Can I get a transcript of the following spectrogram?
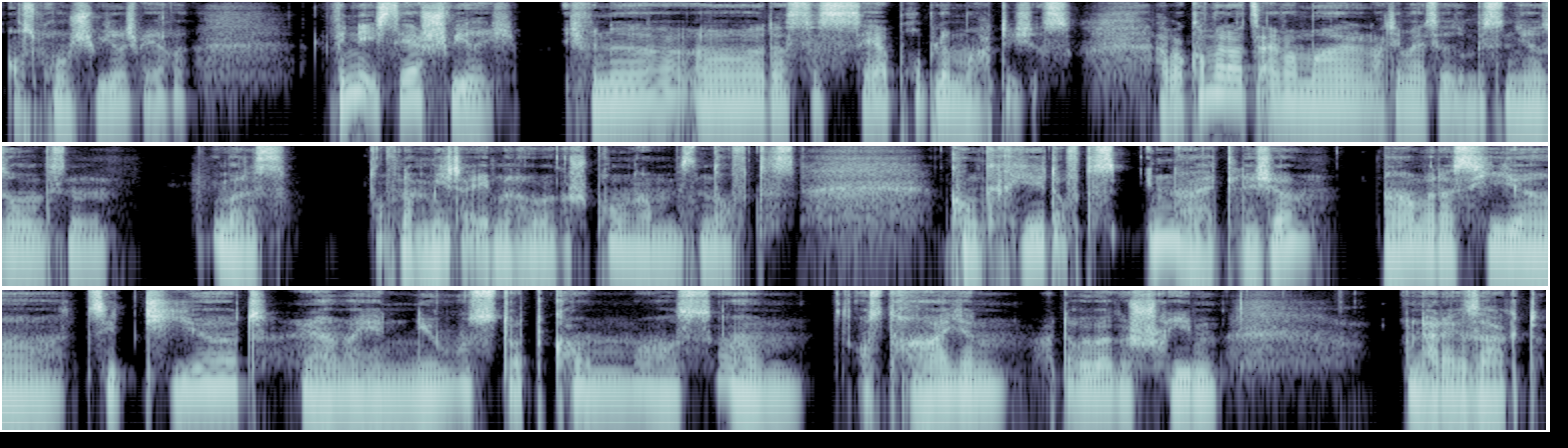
ausgesprochen schwierig wäre, finde ich sehr schwierig. Ich finde, äh, dass das sehr problematisch ist. Aber kommen wir da jetzt einfach mal, nachdem wir jetzt hier so ein bisschen hier so ein bisschen über das, auf einer Metaebene darüber gesprochen haben, ein bisschen auf das konkret, auf das Inhaltliche haben wir das hier zitiert. Wir haben hier news.com aus ähm, Australien, hat darüber geschrieben und hat er gesagt,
